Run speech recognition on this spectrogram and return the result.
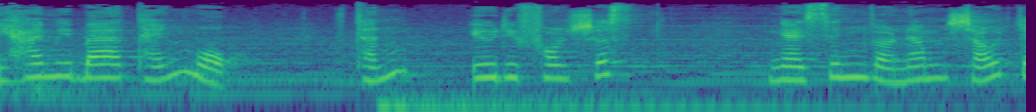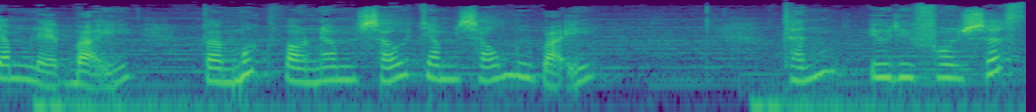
Ngày 23 tháng 1, Thánh Ildefonsus, Ngài sinh vào năm 607 và mất vào năm 667. Thánh Ildefonsus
